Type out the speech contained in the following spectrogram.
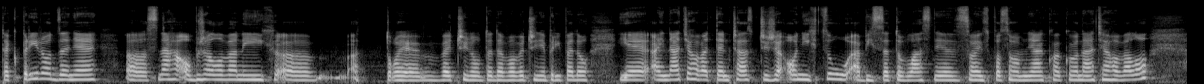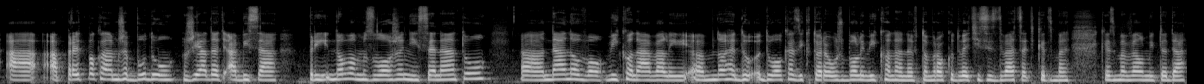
tak prirodzene e, snaha obžalovaných e, a to je väčšinou, teda vo väčšine prípadov, je aj naťahovať ten čas, čiže oni chcú, aby sa to vlastne svojím spôsobom nejako ako naťahovalo a, a predpokladám, že budú žiadať, aby sa pri novom zložení Senátu na novo vykonávali mnohé dôkazy, ktoré už boli vykonané v tom roku 2020, keď sme, keď sme veľmi teda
